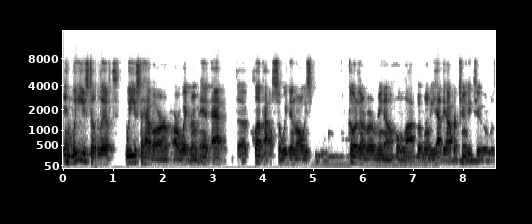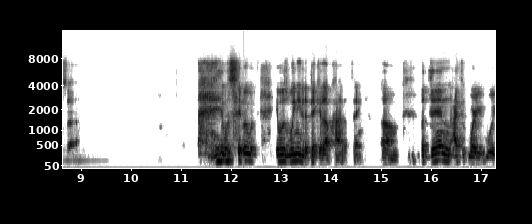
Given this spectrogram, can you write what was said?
and we used to lift. We used to have our our weight room at, the clubhouse so we didn't always go to the arena a whole lot. But when we had the opportunity to it was uh, it was it, it was we needed to pick it up kind of thing. Um, but then I th- where, where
